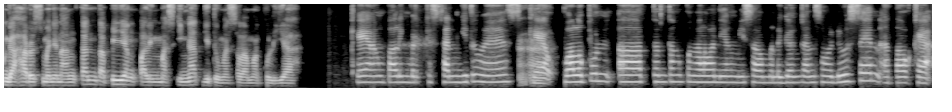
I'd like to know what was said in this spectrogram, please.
nggak harus menyenangkan tapi yang paling mas ingat gitu mas selama kuliah. Kayak yang paling berkesan gitu mas. Uh kayak walaupun uh, tentang pengalaman yang misal menegangkan sama dosen atau kayak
